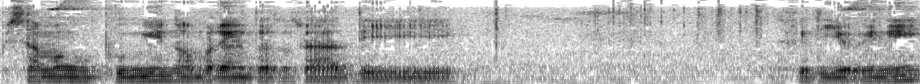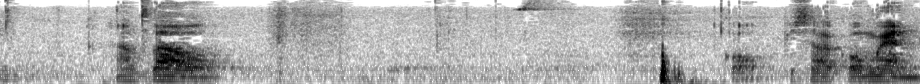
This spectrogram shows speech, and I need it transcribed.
bisa menghubungi nomor yang tertera di video ini atau kok bisa komen.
